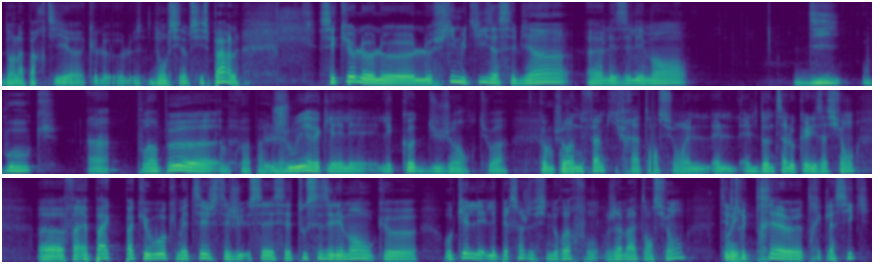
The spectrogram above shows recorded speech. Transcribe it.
dans la partie euh, que le, le- dont le synopsis parle, c'est que le, le- le film utilise assez bien euh, les éléments dits woke, hein, pour un peu euh, quoi, jouer avec les, les- les codes du genre, tu vois. Comme Genre quoi une femme qui ferait attention, elle, elle, elle donne sa localisation. Euh, Enfin, pas, pas que woke, mais tu sais, c'est tous ces éléments où que, auxquels les, les personnages de films d'horreur font jamais attention. C'est Oui. le truc très, euh, très classique,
